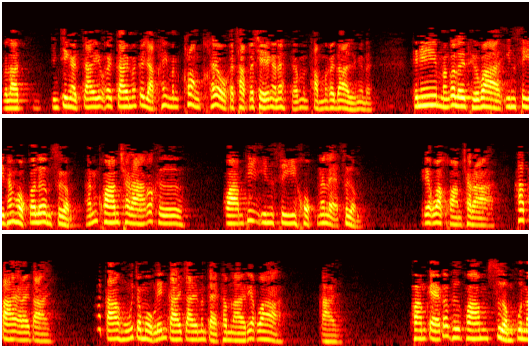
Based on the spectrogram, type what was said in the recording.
เวลาจริง ๆอะใจใจมันก็อยากให้มันคล่องแคล่วกระฉับกระเฉงอะนะแต่มันทำไม่ค่อยได้อย่างเงี้ยนะทีนี้มันก็เลยถือว่าอินทรีย์ทั้งหกก็เริ่มเสื่อมอันความชราก็คือความที่อินทรีย์หกนั่นแหละเสื่อม เรียกว่าความชรา ถ้าตายอะไรตาย ถ้าตาหูจมูกเลิ้นกายใจมันแตกทำลายเรียกว่าตาย ความแก่ก็คือความเสื่อมคุณ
